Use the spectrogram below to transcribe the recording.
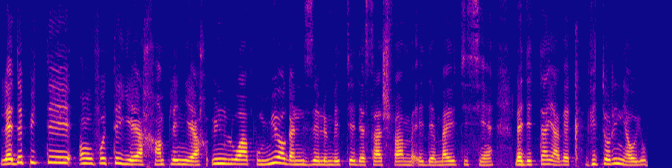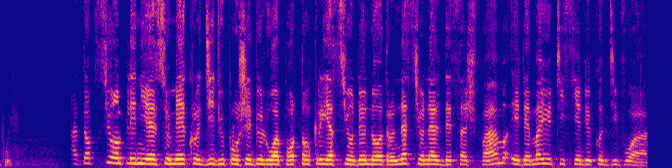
Les députés ont voté hier en plénière une loi pour mieux organiser le métier des sages-femmes et des maïoticiens. Les détails avec Vittorine Yaoyoboui. Adoption en plénière ce mercredi du projet de loi portant création d'un ordre national des sages-femmes et des maïoticiens de Côte d'Ivoire.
